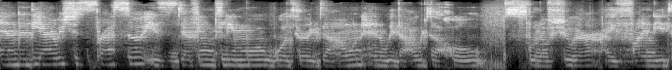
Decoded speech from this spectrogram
And the Irish espresso is definitely more watered down, and without a whole spoon of sugar, I find it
